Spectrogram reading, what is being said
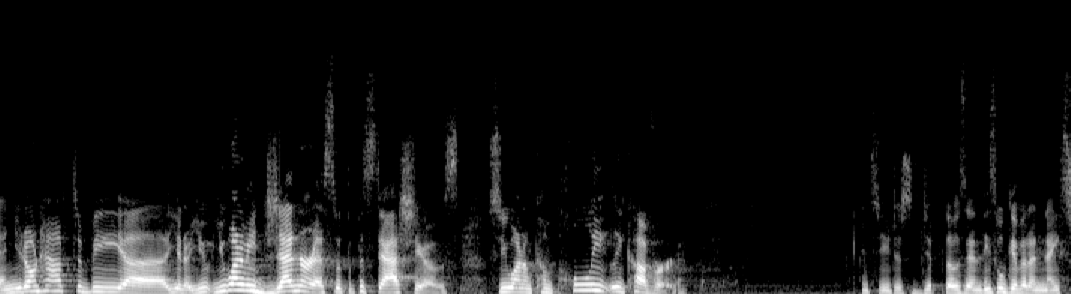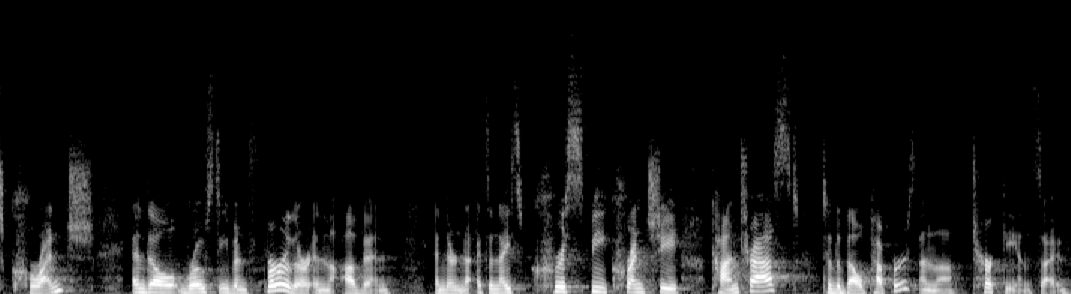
And you don't have to be, uh, you know, you, you want to be generous with the pistachios. So you want them completely covered. And so you just dip those in. These will give it a nice crunch and they'll roast even further in the oven. And they're, it's a nice crispy, crunchy contrast to the bell peppers and the turkey inside.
